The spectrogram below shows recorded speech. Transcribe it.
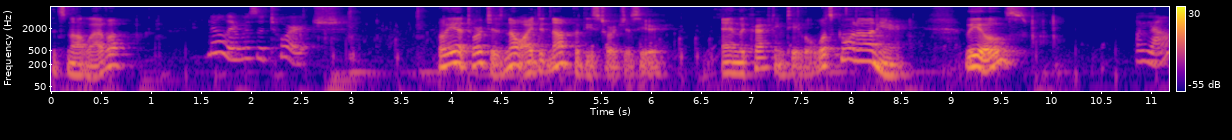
It's not lava? No, there was a torch. Oh yeah, torches. No, I did not put these torches here. And the crafting table. What's going on here? Leos, Oh yeah.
